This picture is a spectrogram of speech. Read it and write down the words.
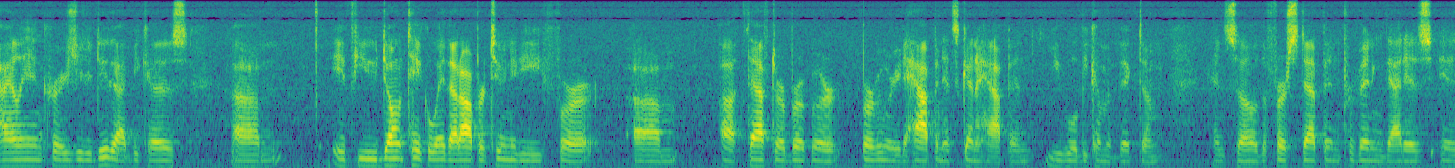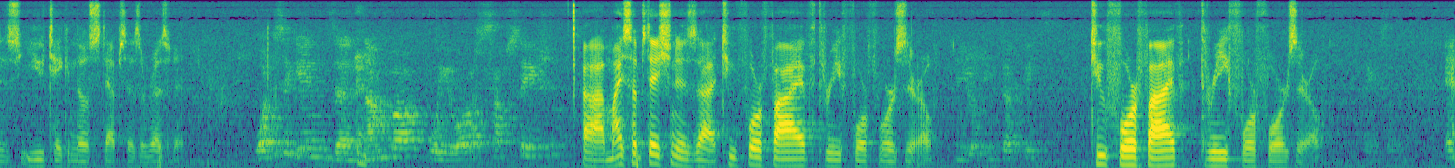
highly encourage you to do that because um, if you don't take away that opportunity for um, a theft or burglar, burglary to happen, it's going to happen. You will become a victim. And so the first step in preventing that is, is you taking those steps as a resident. What is again the number for your substation? Uh, my substation is uh, 245 3440. Can you repeat that, please? 245 3440. And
